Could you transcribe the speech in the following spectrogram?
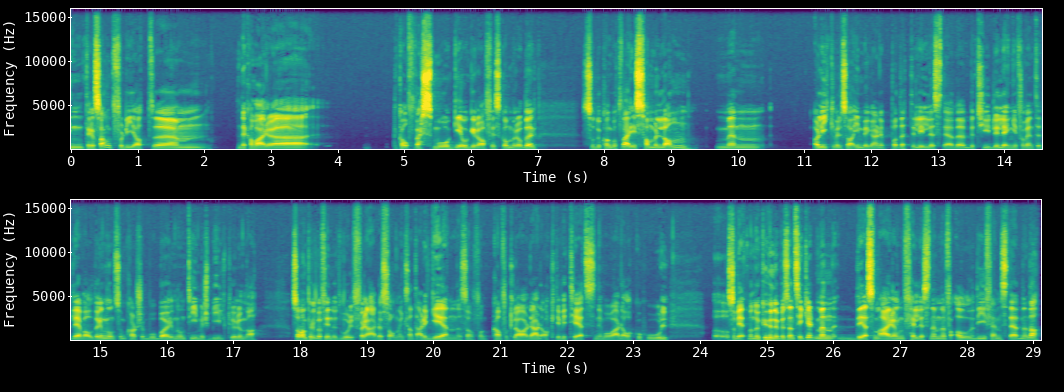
interessant, fordi at um, det kan være det kan ofte være små geografiske områder. Så du kan godt være i samme land, men allikevel så har innbyggerne på dette lille stedet betydelig lenger forventet levealder enn noen som kanskje bor bare noen timers biltur unna. Så har man prøvd å finne ut hvorfor er det sånn. Er det genene som kan forklare det? Er det aktivitetsnivå? Er det alkohol? Og så vet man jo ikke 100% sikkert, men det som er en fellesnevner for alle de fem stedene, da,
